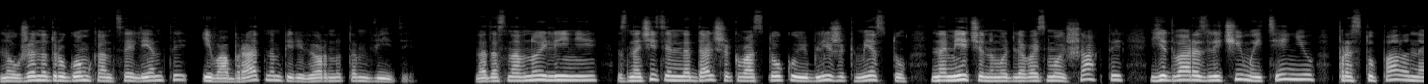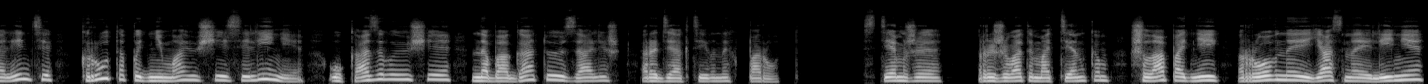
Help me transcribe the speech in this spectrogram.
но уже на другом конце ленты и в обратном перевернутом виде. Над основной линией, значительно дальше к востоку и ближе к месту, намеченному для восьмой шахты, едва различимой тенью проступала на ленте круто поднимающаяся линия, указывающая на богатую залежь радиоактивных пород. С тем же рыжеватым оттенком шла под ней ровная ясная линия,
